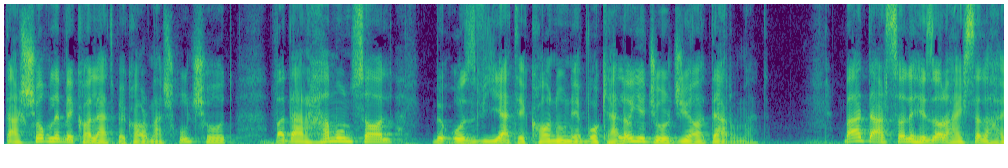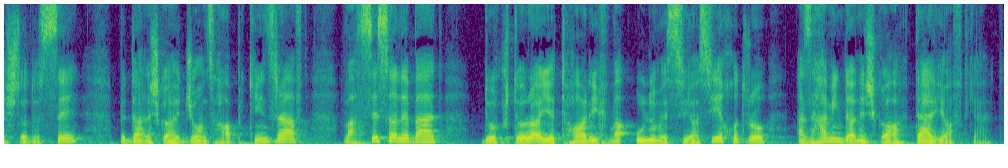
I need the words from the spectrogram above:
در شغل وکالت به کار مشغول شد و در همون سال به عضویت کانون وکلای جورجیا در اومد بعد در سال 1883 به دانشگاه جونز هاپکینز رفت و سه سال بعد دکترای تاریخ و علوم سیاسی خود را از همین دانشگاه دریافت کرد.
